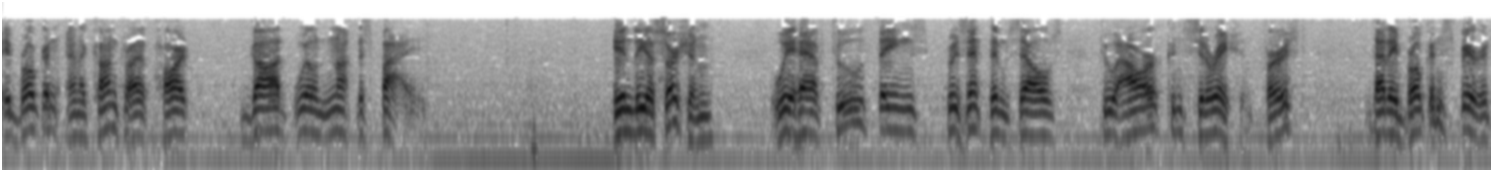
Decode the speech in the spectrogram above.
a broken and a contrite heart God will not despise. In the assertion, we have two things present themselves to our consideration. First, that a broken spirit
